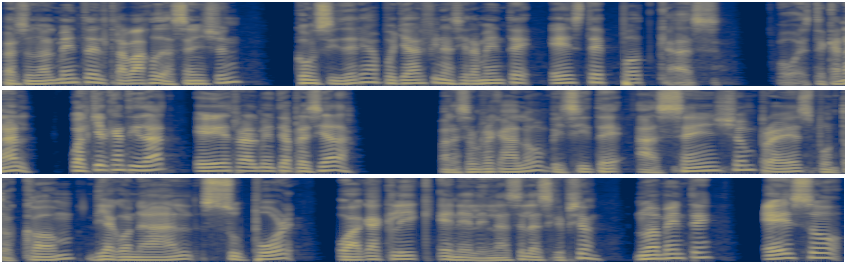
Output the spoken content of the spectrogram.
personalmente del trabajo de Ascension, considere apoyar financieramente este podcast o este canal. Cualquier cantidad es realmente apreciada. Para hacer un regalo, visite ascensionpress.com diagonal support o haga clic en el enlace de la descripción. Nuevamente, eso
